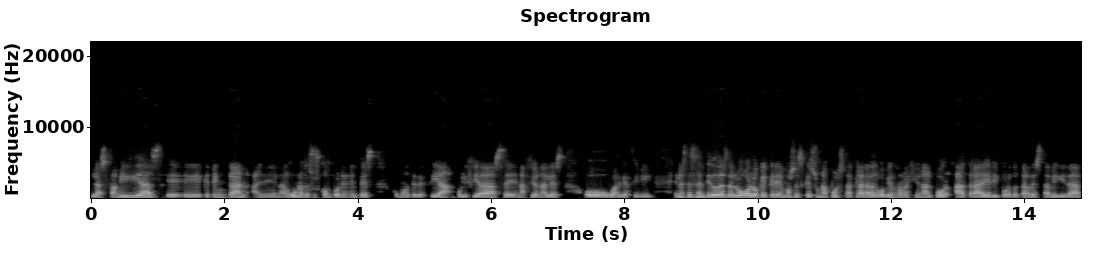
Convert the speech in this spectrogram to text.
las familias que tengan en algunos de sus componentes, como te decía, policías eh, nacionales o guardia civil. En este sentido, desde luego, lo que creemos es que es una apuesta clara del Gobierno regional por atraer y por dotar de estabilidad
